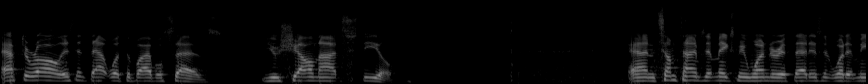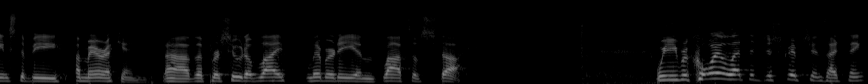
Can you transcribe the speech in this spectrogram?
After all, isn't that what the Bible says? You shall not steal. And sometimes it makes me wonder if that isn't what it means to be American uh, the pursuit of life, liberty, and lots of stuff. We recoil at the descriptions, I think,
